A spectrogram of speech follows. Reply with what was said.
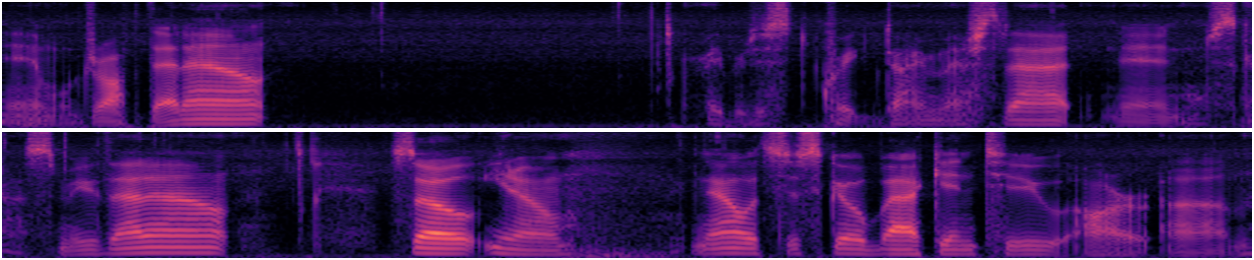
And we'll drop that out maybe just quick Dynamesh that and just kind of smooth that out. So, you know, now let's just go back into our, um,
